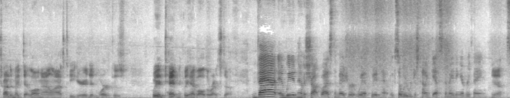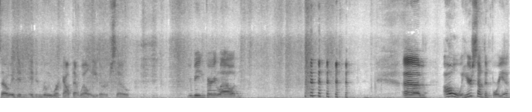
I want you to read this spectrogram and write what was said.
tried to make that Long Island iced tea here, it didn't work because we didn't technically have all the right stuff. That and we didn't have a shot glass to measure it with. We didn't have, so we were just kind of guesstimating everything. Yeah. So it didn't it didn't really work out that well either. So you're being very loud. um. Oh, here's something for you.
